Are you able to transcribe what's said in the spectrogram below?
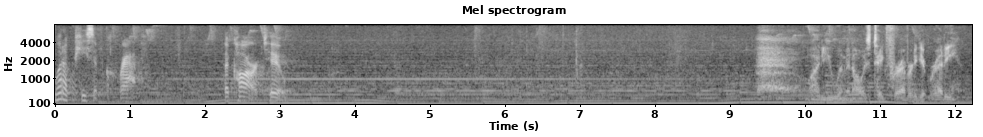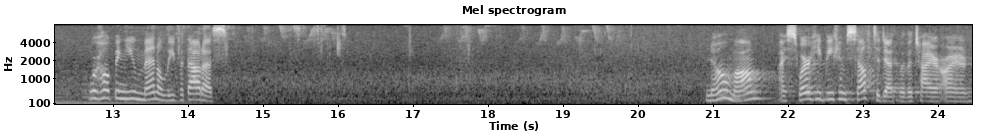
What a piece of crap. The car, too. Why do you women always take forever to get ready? We're hoping you men will leave without us. No, Mom. I swear he beat himself to death with a tire iron.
